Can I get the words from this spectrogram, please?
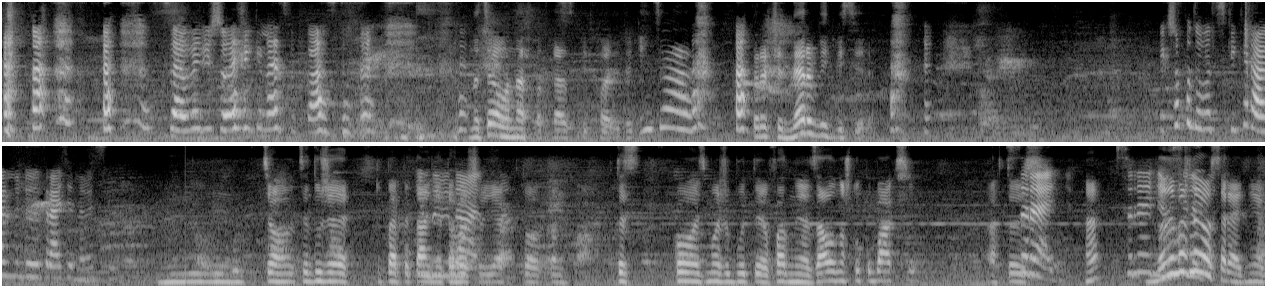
Все, вирішила кінець підкасту. На цьому наш подкаст підходить до кінця. Коротше, не робіть весілля. Якщо подумати, скільки реально люди тратять на весілля? Цього це дуже тупе питання, того що як хто там хтось когось може бути оформлення залу на штуку баксів, а хтось. Середнє. А? Середнє. Ну неможливо як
